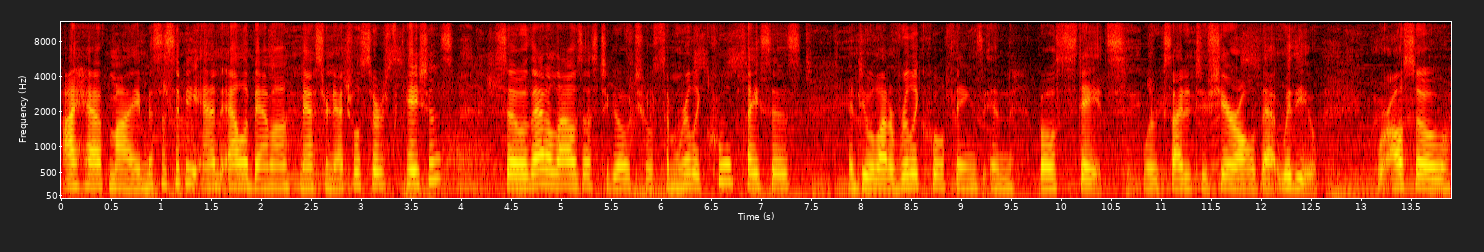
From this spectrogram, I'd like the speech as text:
I have my Mississippi and Alabama Master Naturalist certifications, so that allows us to go to some really cool places and do a lot of really cool things in both states. We're excited to share all of that with you. We're also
